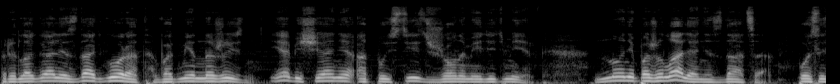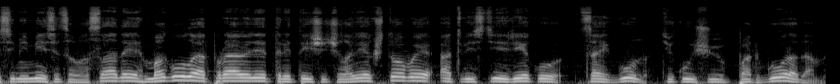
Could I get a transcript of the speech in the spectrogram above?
предлагали сдать город в обмен на жизнь и обещание отпустить с женами и детьми. Но не пожелали они сдаться. После семи месяцев осады могулы отправили 3000 человек, чтобы отвести реку Цайгун, текущую под городом,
